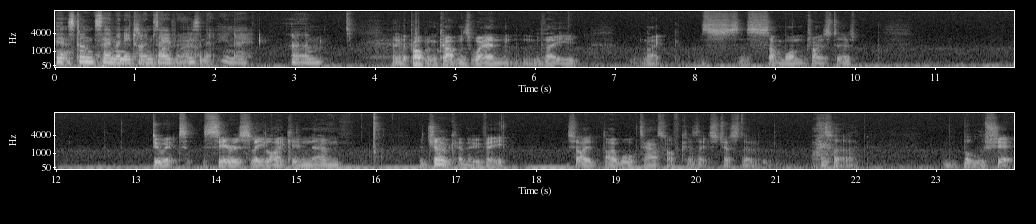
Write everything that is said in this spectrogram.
It's Arkham done so many times over, Batman. isn't it? You know. Um, I think the problem comes when they, like, s- someone tries to do it seriously, like in um, the Joker movie, which I, I walked out of because it's just a utter bullshit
